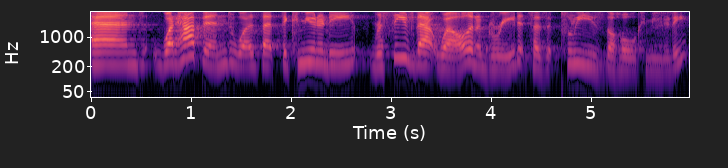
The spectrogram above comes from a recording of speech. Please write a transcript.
And what happened was that the community received that well and agreed. It says it pleased the whole community.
